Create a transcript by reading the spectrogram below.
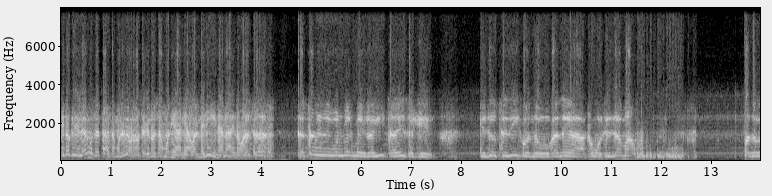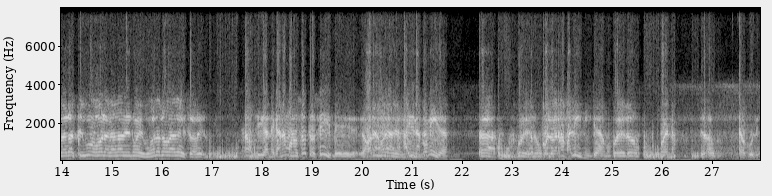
si no quiere leerlo, ya está, estamos en el horno. O sea que no llamo ni a, ni a Valmedina, nadie, no van a hacer nada. de devolverme la guita esa que, que yo te di cuando gané a, ¿cómo se llama? Cuando ganaste vos, ahora ganás de nuevo. Ahora no gané, ¿sabes? No, si gan- ganamos nosotros, sí. ahora, ahora hay una comida. Ah, bueno, Con lo de Rapalini quedamos. bueno, Bueno, chao. chao, Julio.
